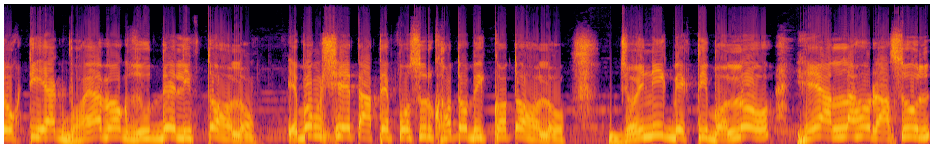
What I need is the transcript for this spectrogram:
লোকটি এক ভয়াবহ যুদ্ধে লিপ্ত হলো। এবং সে তাতে প্রচুর ক্ষত বিক্ষত হলো। জৈনিক ব্যক্তি বলল, হে আল্লাহ রাসূল,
